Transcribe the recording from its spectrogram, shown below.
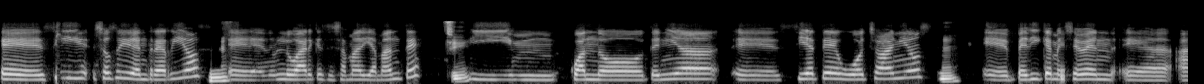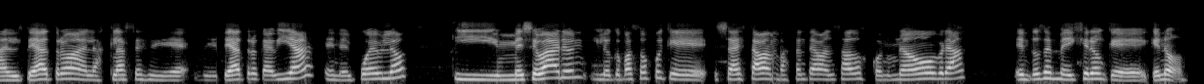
Eh, sí, yo soy de Entre Ríos, Mm. eh, de un lugar que se llama Diamante, Sí. y mm, cuando tenía eh, siete u ocho años, Mm. eh, pedí que me lleven eh, al teatro, a las clases de, de teatro que había en el pueblo, y me llevaron, y lo que pasó fue que ya estaban bastante avanzados con una obra, entonces me dijeron que, que no,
